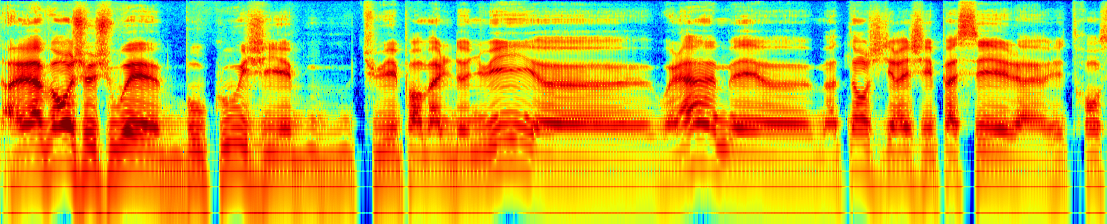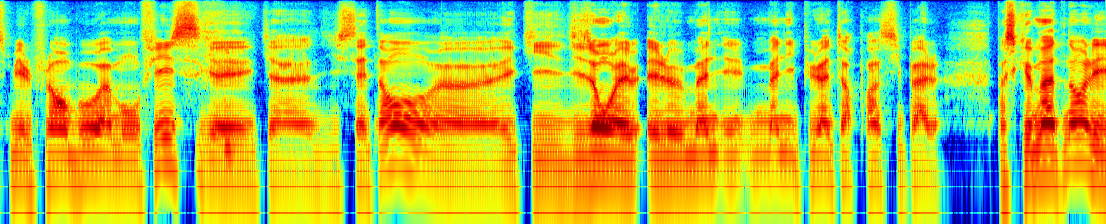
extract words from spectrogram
Euh, Avant, je jouais beaucoup, j'y ai tué pas mal de nuits, euh, voilà, mais maintenant, je dirais, j'ai passé, j'ai transmis le flambeau à mon fils, qui, est- qui a 17 ans, et qui, disons, est, est le mani- manipulateur principal. Parce que maintenant, les,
